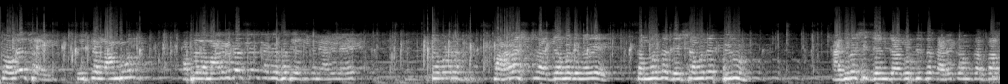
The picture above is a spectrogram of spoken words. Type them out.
चौडे आहे इथे लांबून. आपल्याला मार्गदर्शन करण्यासाठी या ठिकाणी आलेले आहेत. त्यावर महाराष्ट्र राज्यामध्ये नव्हे संबंध देशामध्ये फिरून आदिवासी जनजागृतीचा कार्यक्रम करतात.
